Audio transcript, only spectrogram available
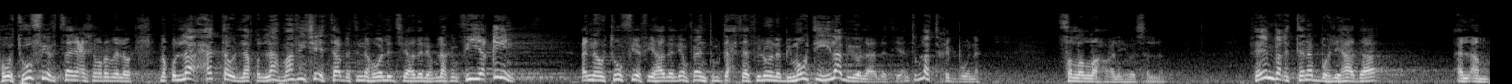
هو توفي في الثاني عشر من ربيع الأول. نقول لا حتى ولا نقول لا ما في شيء ثابت أنه ولد في هذا اليوم. لكن في يقين أنه توفي في هذا اليوم فأنتم تحتفلون بموته لا بولادته. أنتم لا تحبونه. صلى الله عليه وسلم. فينبغي التنبه لهذا الأمر.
